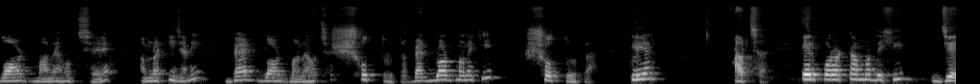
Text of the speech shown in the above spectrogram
ব্লাড মানে হচ্ছে আমরা কি জানি? ব্যাড ব্লড মানে হচ্ছে শত্রুতা। ব্যাড ব্লড মানে কি? শত্রুতা। ক্লিয়ার আচ্ছা এর পরেরটা আমরা দেখি যে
